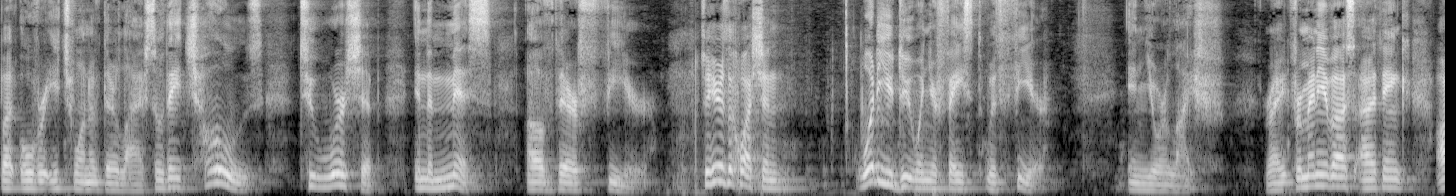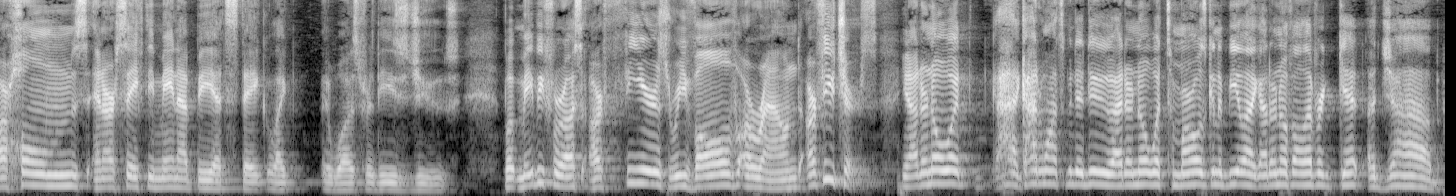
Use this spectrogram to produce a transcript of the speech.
but over each one of their lives. So they chose to worship in the midst of their fear. So here's the question What do you do when you're faced with fear in your life? Right? For many of us, I think our homes and our safety may not be at stake like it was for these Jews. But maybe for us, our fears revolve around our futures. You know, I don't know what ah, God wants me to do. I don't know what tomorrow is going to be like. I don't know if I'll ever get a job.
